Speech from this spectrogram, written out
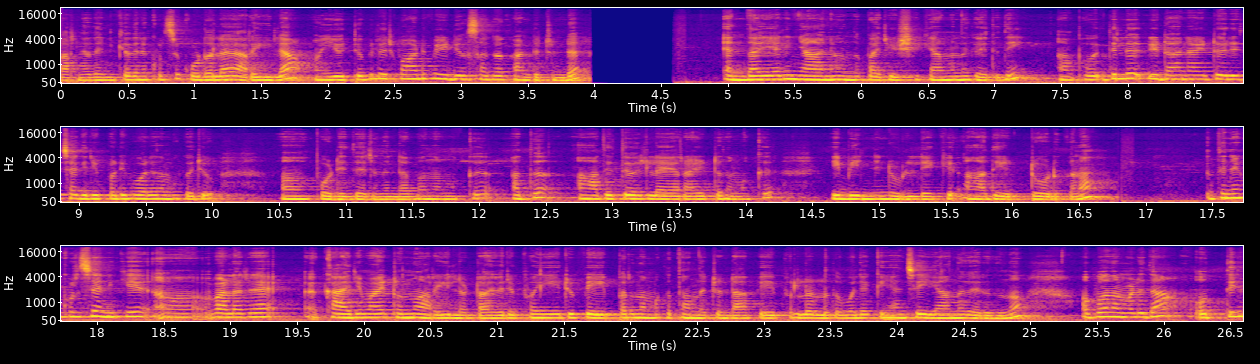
പറഞ്ഞത്. എനിക്കതിനെക്കുറിച്ച് കൂടുതലായി അറിയില്ല. യൂട്യൂബിൽ ഒരുപാട് വീഡിയോസൊക്കെ കണ്ടിട്ടുണ്ട്. എന്തായാലും ഞാനും ഒന്ന് പരീക്ഷിക്കാമെന്ന് കരുതി. അപ്പോൾ ഇതിൽ ഇടാനായിട്ട് ഒരു ചകിരിപ്പൊടി പോലെ നമുക്കൊരു പൊടി തരുന്നുണ്ട്. അപ്പോൾ നമുക്ക് അത് ആദ്യത്തെ ഒരു ലെയറായിട്ട് നമുക്ക് ഈ ബിന്നിന്റെ ഉള്ളിലേക്ക് ആദ്യം ഇട്ട് കൊടുക്കണം. ഇതിനെക്കുറിച്ച് എനിക്ക് വളരെ കാര്യമായിട്ടൊന്നും അറിയില്ല കേട്ടോ ഇവരിപ്പോൾ ഈ ഒരു പേപ്പർ നമുക്ക് തന്നിട്ടുണ്ട്. ആ പേപ്പറിലുള്ളതുപോലെയൊക്കെ ഞാൻ ചെയ്യാമെന്ന് കരുതുന്നു. അപ്പോൾ നമ്മളിതാ ഒത്തിരി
